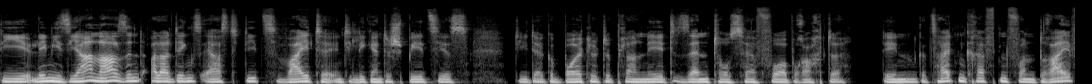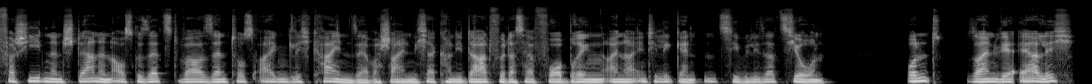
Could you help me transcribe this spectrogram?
Die Lenisianer sind allerdings erst die zweite intelligente Spezies, die der gebeutelte Planet Sentos hervorbrachte. Den Gezeitenkräften von drei verschiedenen Sternen ausgesetzt war Sentos eigentlich kein sehr wahrscheinlicher Kandidat für das Hervorbringen einer intelligenten Zivilisation. Und, seien wir ehrlich,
